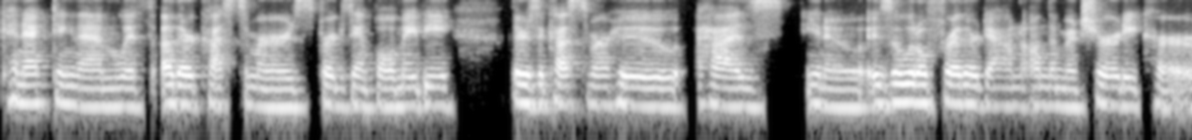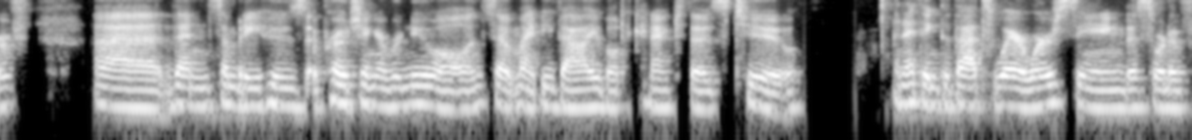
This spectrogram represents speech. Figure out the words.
connecting them with other customers. For example maybe there's a customer who has you know is a little further down on the maturity curve uh, than somebody who's approaching a renewal and so it might be valuable to connect those two. And i think that that's where we're seeing this sort of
